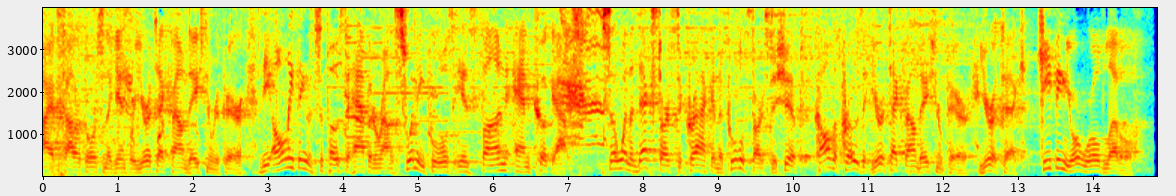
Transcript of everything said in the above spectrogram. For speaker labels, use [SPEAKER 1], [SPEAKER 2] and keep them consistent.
[SPEAKER 1] Hi, it's Tyler Thorson again for Uretek Foundation Repair. The only thing that's supposed to happen around swimming pools is fun and cookouts. So when the deck starts to crack and the pool starts to shift, call the pros at Uretek Foundation Repair. Uretek, keeping your world level.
